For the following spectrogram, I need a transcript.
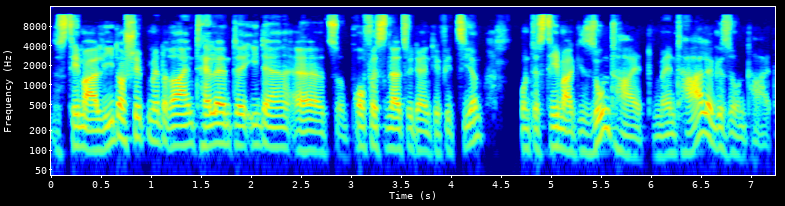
das Thema Leadership mit rein, Talente äh, zu, professionell zu identifizieren und das Thema Gesundheit, mentale Gesundheit.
